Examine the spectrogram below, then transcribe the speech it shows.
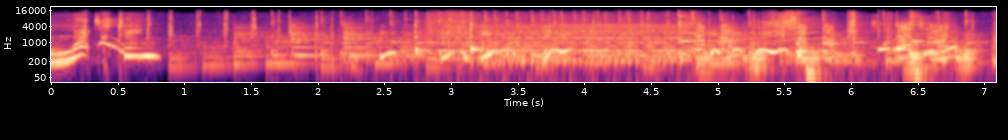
Collecting.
